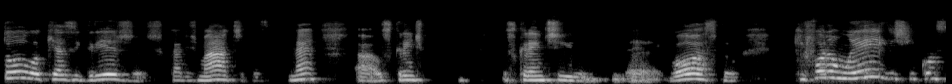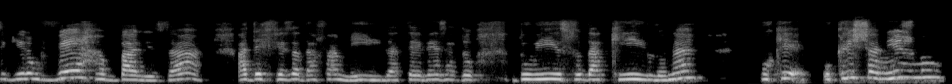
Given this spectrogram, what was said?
toa que as igrejas carismáticas, né, ah, os crentes os crentes é, gospel, que foram eles que conseguiram verbalizar a defesa da família, a defesa do, do isso, daquilo, né? Porque o cristianismo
